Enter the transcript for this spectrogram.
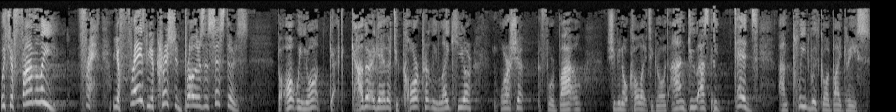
With your family, friend, with your friends, with your Christian brothers and sisters. But ought we not get, gather together to corporately like here, and worship before battle? Should we not call out to God and do as they did and plead with God by grace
